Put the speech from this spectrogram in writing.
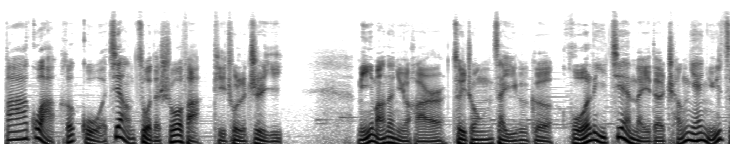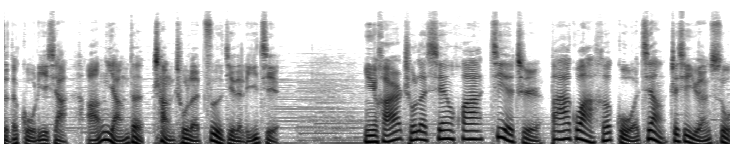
八卦和果酱做的说法提出了质疑。迷茫的女孩最终在一个个活力健美的成年女子的鼓励下，昂扬地唱出了自己的理解。女孩除了鲜花、戒指、八卦和果酱这些元素，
